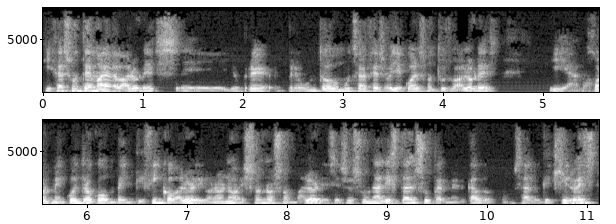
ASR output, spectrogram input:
Quizás un tema de valores. Eh, yo pregunto muchas veces, oye, ¿cuáles son tus valores? Y a lo mejor me encuentro con 25 valores. Digo, no, no, eso no son valores, eso es una lista del supermercado. O sea, lo que quiero es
